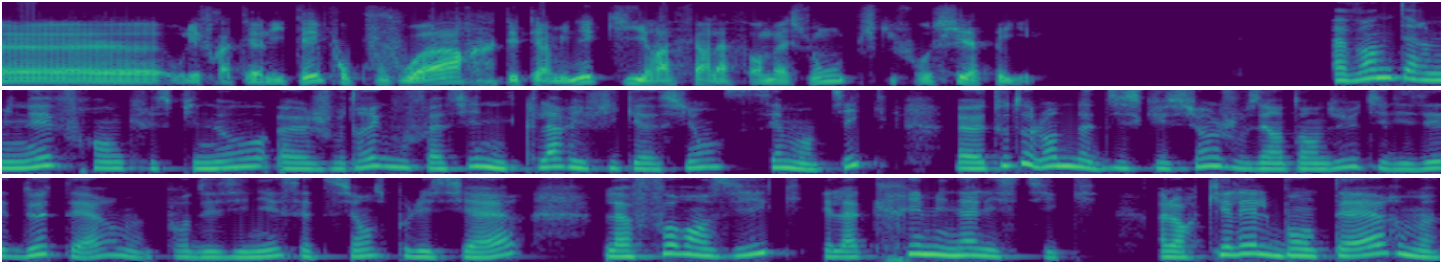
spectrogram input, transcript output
euh, ou les fraternités pour pouvoir déterminer qui ira faire la formation, puisqu'il faut aussi la payer. Avant de terminer, Franck Crispino, euh, je voudrais que vous fassiez une clarification sémantique. Euh, tout au long de notre discussion, je vous ai entendu utiliser deux termes pour désigner cette science policière, la forensique et la criminalistique. Alors, quel est le bon terme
